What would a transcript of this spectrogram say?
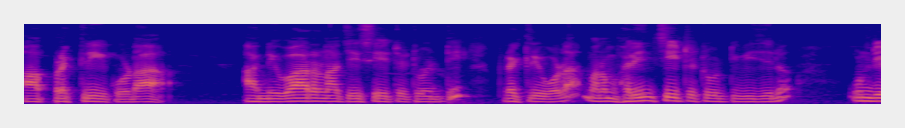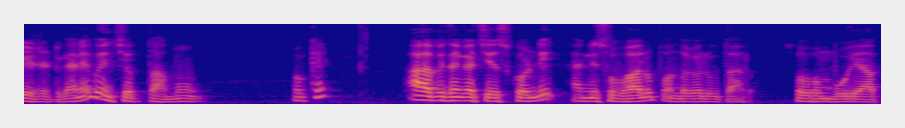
ఆ ప్రక్రియ కూడా ఆ నివారణ చేసేటటువంటి ప్రక్రియ కూడా మనం భరించేటటువంటి విధిలో ఉండేటట్టుగానే మేము చెప్తాము. ఓకే? ఆ విధంగా చేసుకోండి. అన్ని శుభాలు పొందగలుగుతారు. శుభం భూయాత్.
